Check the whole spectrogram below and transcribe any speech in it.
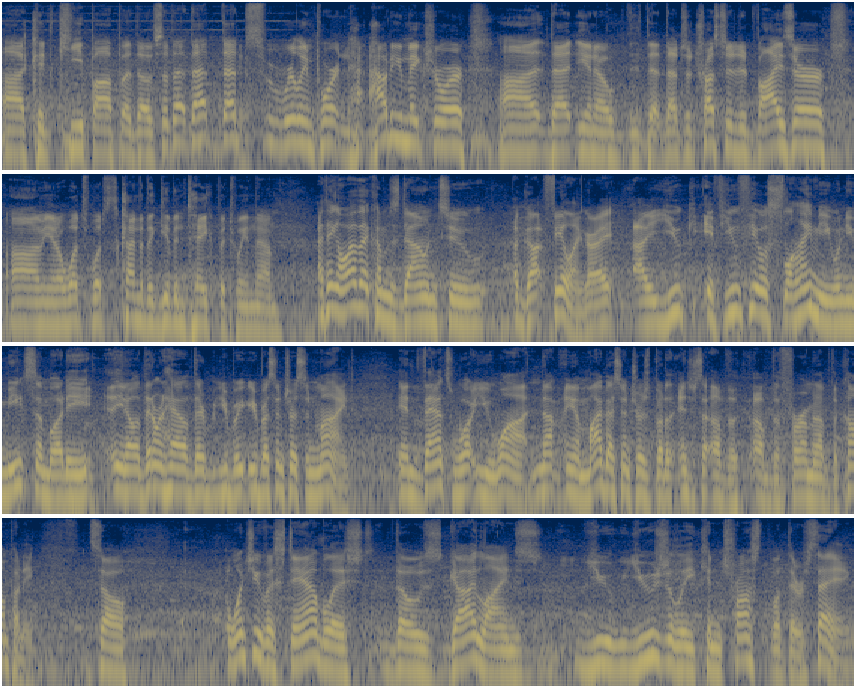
no. Uh, could keep up with those. So that, that, that's really important. How do you make sure uh, that, you know, that, that's a trusted advisor Um, you know, what's, what's kind of the give and take between them? I think a lot of that comes down to a gut feeling, right? Uh, you, if you feel slimy when you meet somebody, you know, they don't have their, your, your best interest in mind. And that's what you want. Not you know, my best interest, but the interest of the, of the firm and of the company. So once you've established those guidelines, you usually can trust what they're saying.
